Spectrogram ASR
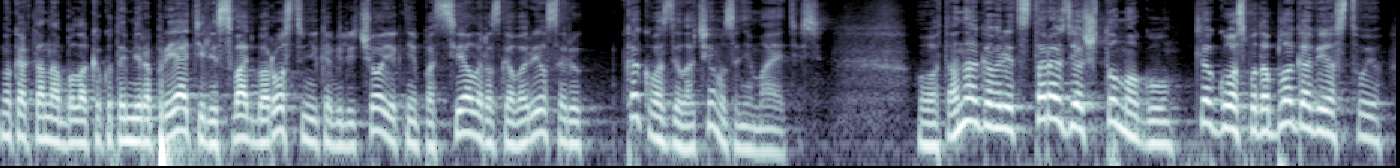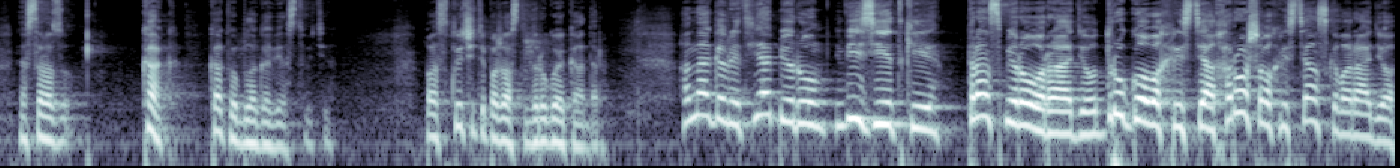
но как-то она была какое-то мероприятие или свадьба родственника или что, я к ней подсел, разговорился, говорю, как у вас дела, чем вы занимаетесь? Вот. Она говорит, стараюсь делать, что могу, для Господа, благовествую. Я сразу, как? Как вы благовествуете? Подключите, пожалуйста, другой кадр. Она говорит, я беру визитки трансмирового радио, другого христиан, хорошего христианского радио,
